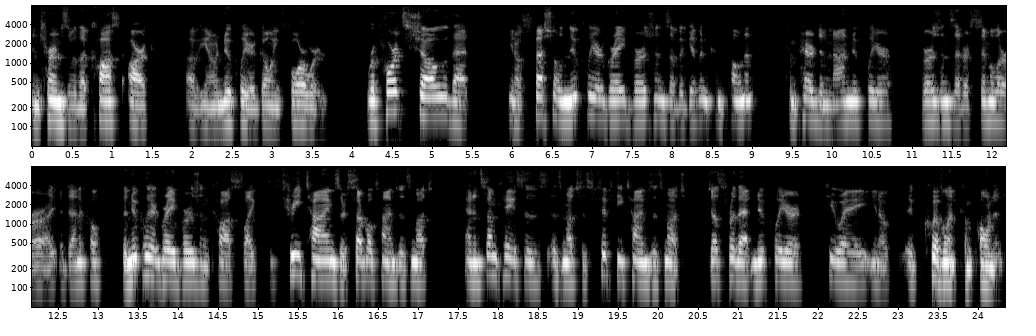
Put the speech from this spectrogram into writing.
in terms of the cost arc of you know nuclear going forward. Reports show that you know special nuclear grade versions of a given component compared to non-nuclear versions that are similar or identical, the nuclear grade version costs like three times or several times as much, and in some cases as much as 50 times as much just for that nuclear QA, you know, equivalent component.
